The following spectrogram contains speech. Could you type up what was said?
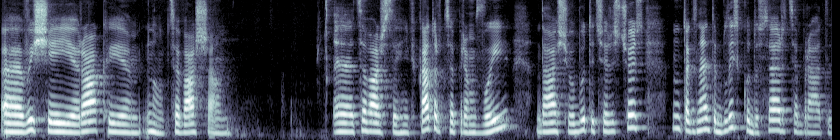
Е, ви ще й раки, ну, це ваша. е, Це ваш сигніфікатор, це прям ви, да, що ви будете через щось, ну так знаєте, близько до серця брати,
